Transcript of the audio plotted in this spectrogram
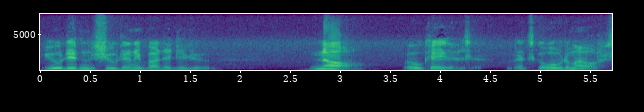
You didn't shoot anybody, did you? No. Okay, then, sir. Let's go over to my office.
